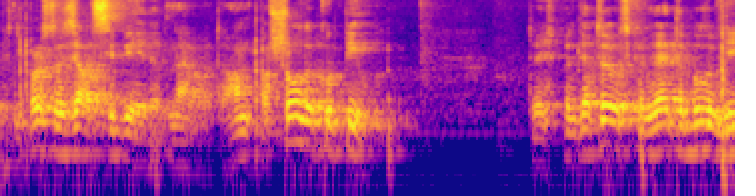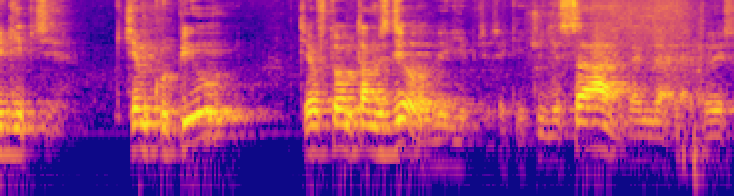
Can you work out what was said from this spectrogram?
То есть не просто взял себе этот народ, а он пошел и купил. То есть подготовился, когда это было в Египте. Чем купил? Тем, что он там сделал в Египте. Всякие чудеса и так далее. То есть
